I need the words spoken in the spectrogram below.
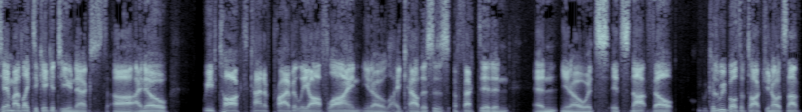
Tim, I'd like to kick it to you next. Uh, I know we've talked kind of privately offline, you know, like how this is affected and and you know it's it's not felt because we both have talked, you know, it's not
